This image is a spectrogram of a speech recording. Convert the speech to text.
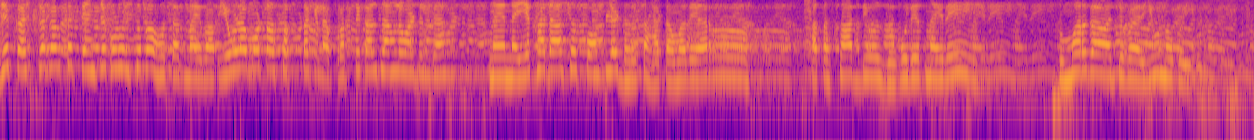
जे कष्ट करतात त्यांच्याकडून चुका होतात माई बाप एवढा मोठा सप्ताह केला. प्रत्येकाला चांगलं वाटेल का? नाही नाही. एखादा असं पॉम्पलेट धरतं हातामध्ये. अर आता सात दिवस झोपू देत नाही रे. तू मर गावाच्या बाहेर. येऊ नको इकडे.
